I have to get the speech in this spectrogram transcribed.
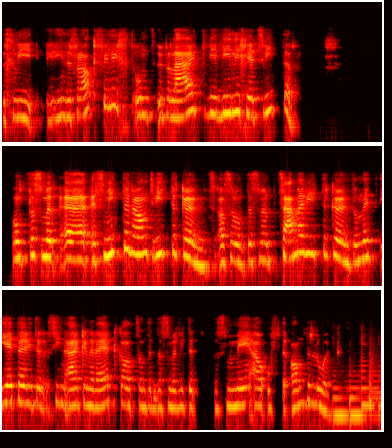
ein bisschen hinterfragt vielleicht und überlegt, wie will ich jetzt weiter? Und dass wir äh, ein Miteinander weitergehen, also dass wir zusammen weitergehen und nicht jeder wieder seinen eigenen Weg geht, sondern dass wir wieder, dass wir mehr auch auf den anderen schauen.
